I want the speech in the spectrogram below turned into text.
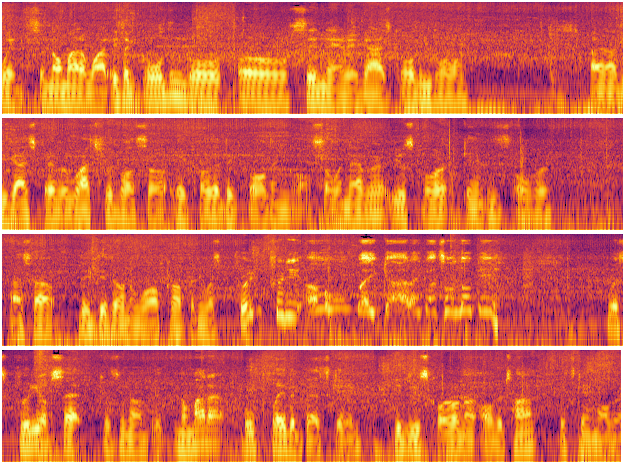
wins. So no matter what, it's a golden goal oh, scenario, guys. Golden goal. I don't know if you guys ever watch football, so they call it the golden goal. So whenever you score, game is over. That's how they did it on the World Cup, and it was pretty, pretty. Oh my God, I got so lucky. Was pretty upset because you know, no matter who played the best game, if you score on overtime, it's game over.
